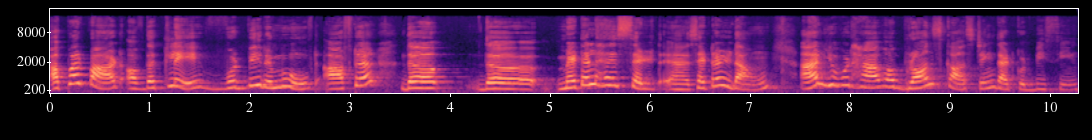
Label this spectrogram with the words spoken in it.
upper part of the clay would be removed after the the metal has set, uh, settled down and you would have a bronze casting that could be seen.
